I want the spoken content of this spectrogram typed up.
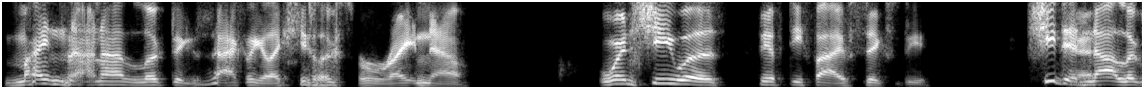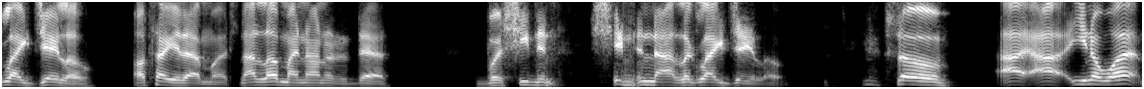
my Nana looked exactly like she looks right now. When she was 55, 60. She did Okay. not look like J-Lo. I'll tell you that much. And I love my Nana to death. But she didn't she did not look like J-Lo. So I, I you know what?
